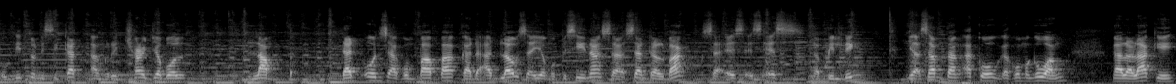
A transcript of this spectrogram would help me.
Ug dito ni sikat ang rechargeable lamp. Dadon sa akong papa kada adlaw sa iyang opisina sa Central Bank sa SSS na building. Ya samtang ako ako magawang nga lalaki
